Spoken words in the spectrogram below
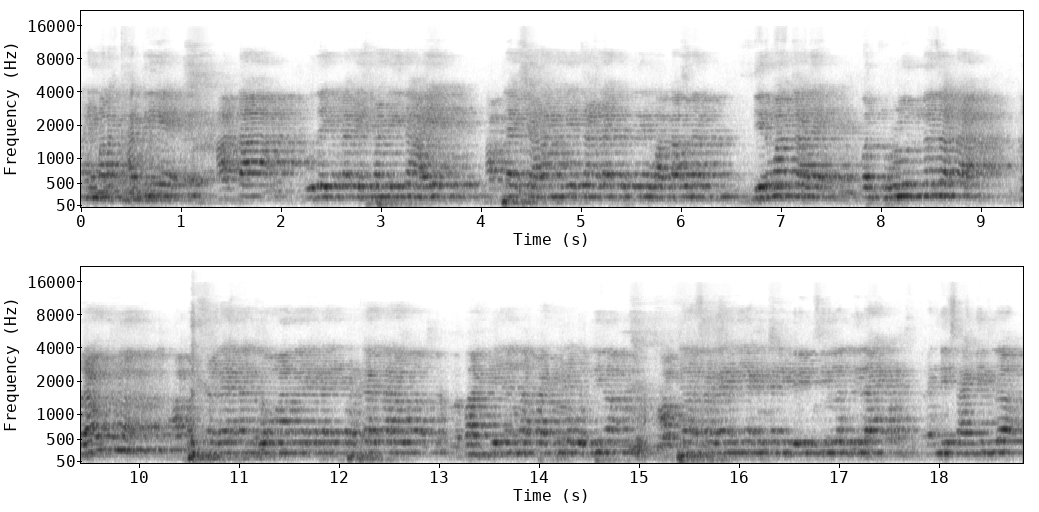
आणि मला खात्री आहे आता उदयकला देशपांडे इथं आहे आपल्या शहरामध्ये चांगल्या पद्धतीने वातावरण निर्माण झालंय. पण म्हणून न जाता ग्राउंड आपण सगळ्यांना जोमानं या ठिकाणी प्रचार करावा. भारतीय जनता पार्टीच्या वतीनं आपल्याला सगळ्यांनी या ठिकाणी ग्रीन सिग्नल दिलाय. त्यांनी सांगितलं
